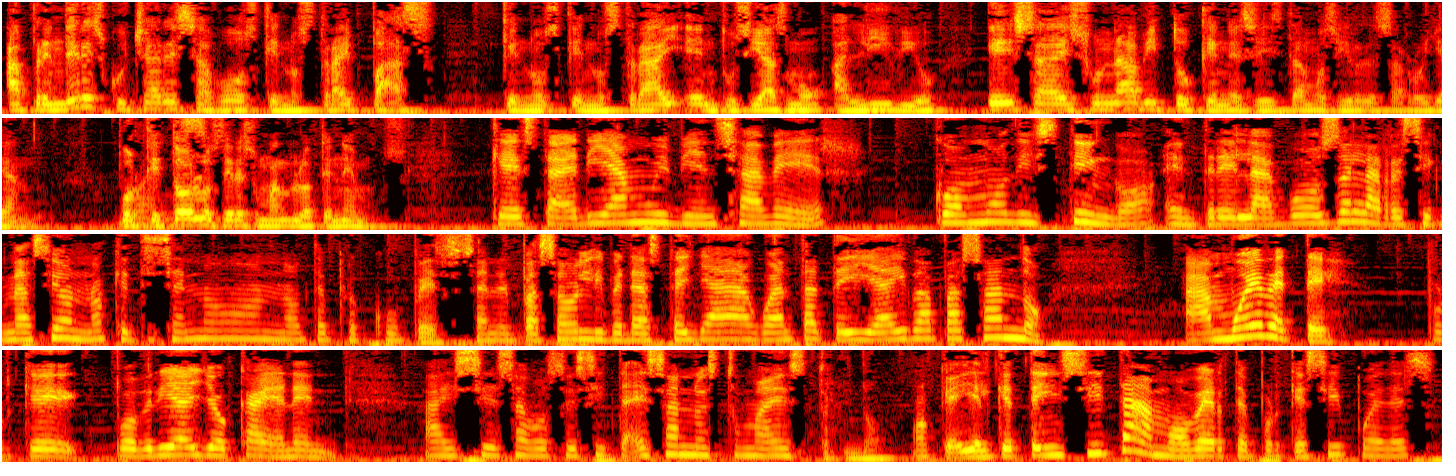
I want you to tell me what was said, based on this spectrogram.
aprender a escuchar esa voz que nos trae paz, que nos, que nos trae entusiasmo, alivio, esa es un hábito que necesitamos ir desarrollando, porque todos los seres humanos lo tenemos. que estaría muy bien saber cómo distingo entre la voz de la resignación, ¿no? Que te dice, no, no te preocupes, o sea, en el pasado liberaste ya, aguántate, y ya iba pasando, a muévete, porque podría yo caer en, ay, sí, esa vocecita, esa no es tu maestro. No. Ok, y el que te incita a moverte, porque sí puedes,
